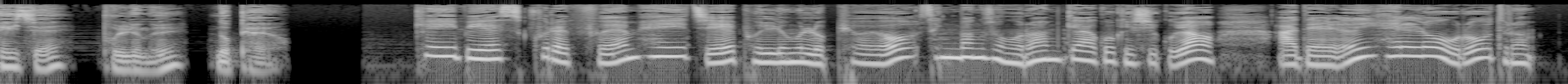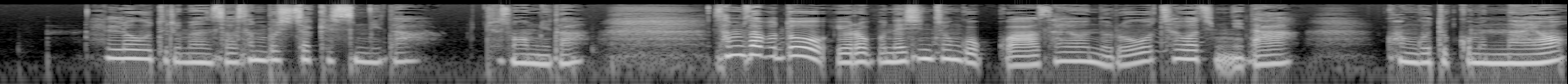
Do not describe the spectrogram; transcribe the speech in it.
헤이즈의 볼륨을 높여요. KBS 쿨 FM 헤이지의 볼륨을 높여요. 생방송으로 함께하고 계시고요. 아델의 Hello로 들어 Hello 들으면서 3부 시작했습니다. 죄송합니다. 3, 4부도 여러분의 신청곡과 사연으로 채워집니다. 광고 듣고 만나요.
